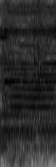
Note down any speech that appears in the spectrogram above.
night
